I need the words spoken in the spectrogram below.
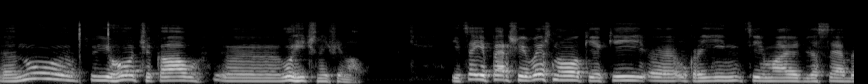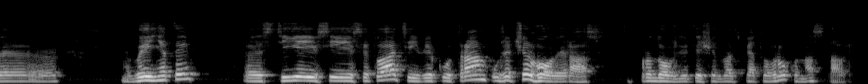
Е, ну, його чекав е, логічний фінал. І це є перший висновок, який е, українці мають для себе е, вийняти з тієї всієї ситуації, в яку Трамп уже черговий раз впродовж 2025 року нас ставить.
